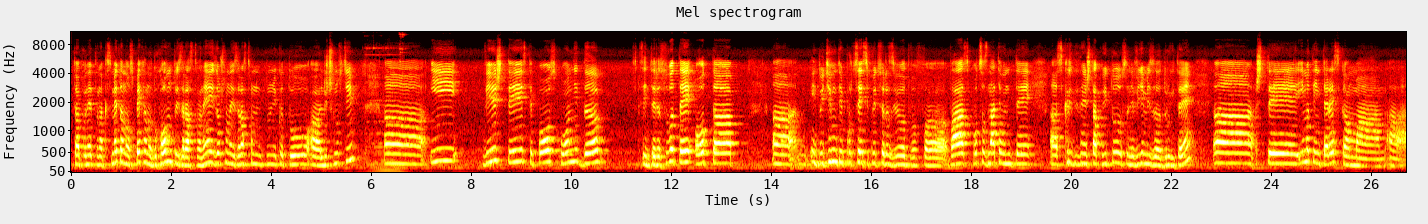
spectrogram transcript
това е планета на късмета, на успеха, на духовното израстване, изобщо на израстването ни като личности. И вие ще сте по-склонни да се интересувате от а, а, интуитивните процеси, които се развиват в а, вас, подсъзнателните, а, скритите неща, които са невидими за другите. А, ще имате интерес към а, а,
